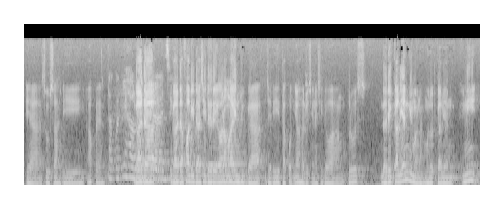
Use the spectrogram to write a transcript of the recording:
ya susah di apa ya? Takutnya nggak ada nggak ada validasi dari orang lain juga jadi takutnya halusinasi doang terus dari kalian gimana menurut kalian ini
